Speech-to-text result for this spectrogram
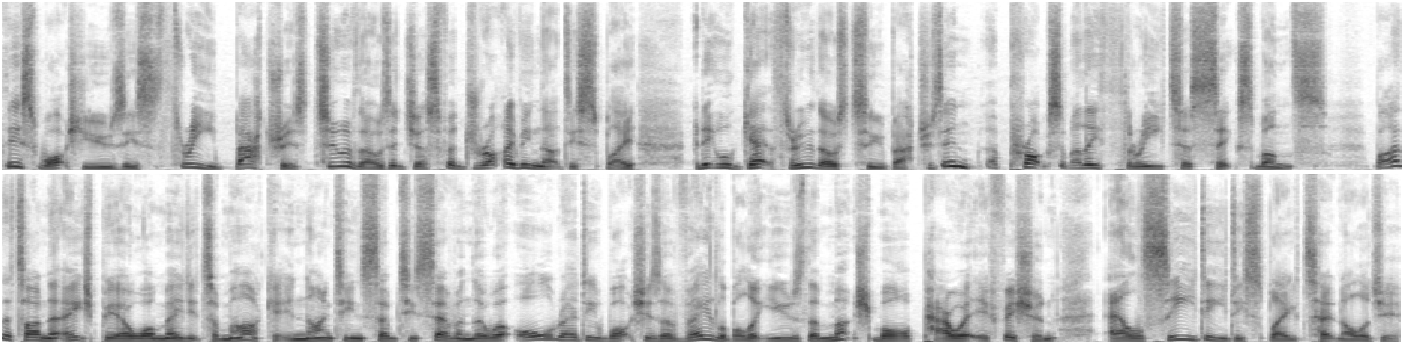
This watch uses three batteries. Two of those are just for driving that display, and it will get through those two batteries in approximately three to six months. By the time that HP01 made it to market in 1977, there were already watches available that used the much more power efficient LCD display technology.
